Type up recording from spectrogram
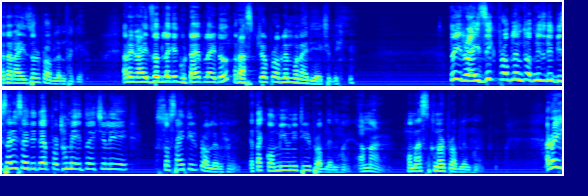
এটা ৰাইজৰ প্ৰব্লেম থাকে। আৰু এই ৰাজ্যবিলাকে গোটাই পেলাই এইটো ৰাষ্ট্ৰীয় প্ৰব্লেম বনাই দিয়ে একচুৱেলি তো এই ৰাইজিক প্ৰব্লেমটো আপুনি যদি বিচাৰি চায় তেতিয়া প্ৰথমে এইটো একচুৱেলি ছ'চাইটিৰ প্ৰব্লেম হয়। এটা কমিউনিটিৰ প্ৰব্লেম হয়। আমাৰ সমাজখনৰ প্ৰব্লেম হয়। আৰু এই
